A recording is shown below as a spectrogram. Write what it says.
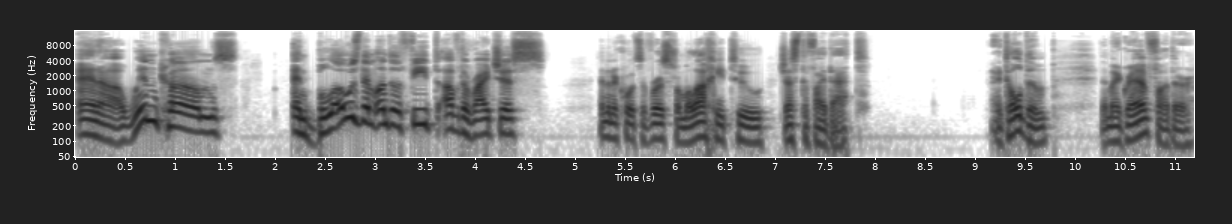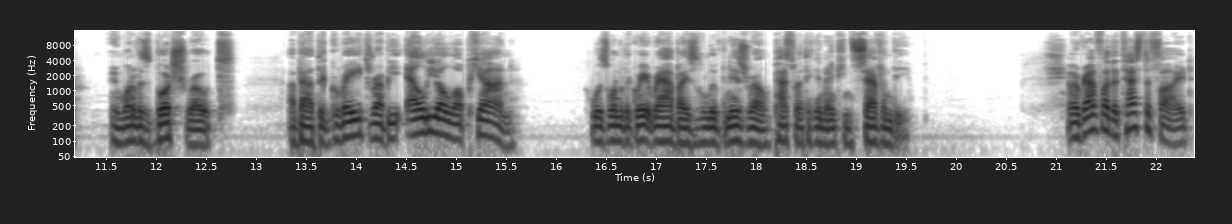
and a wind comes and blows them under the feet of the righteous. And then it quotes a verse from Malachi to justify that. I told him that my grandfather in one of his books wrote about the great Rabbi Elya Lopian, who was one of the great rabbis who lived in Israel, passed away, I think, in 1970. And my grandfather testified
